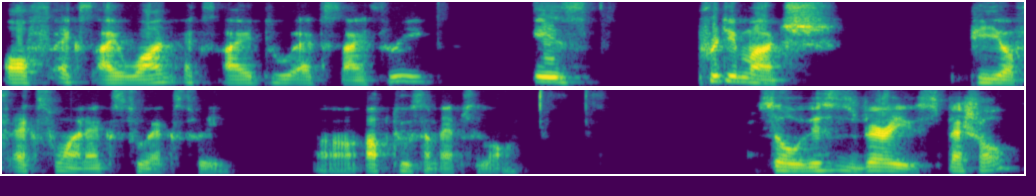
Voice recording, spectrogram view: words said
of xi1, xi2, xi3 is pretty much p of x1, x2, x3 uh, up to some epsilon. So this is very special.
